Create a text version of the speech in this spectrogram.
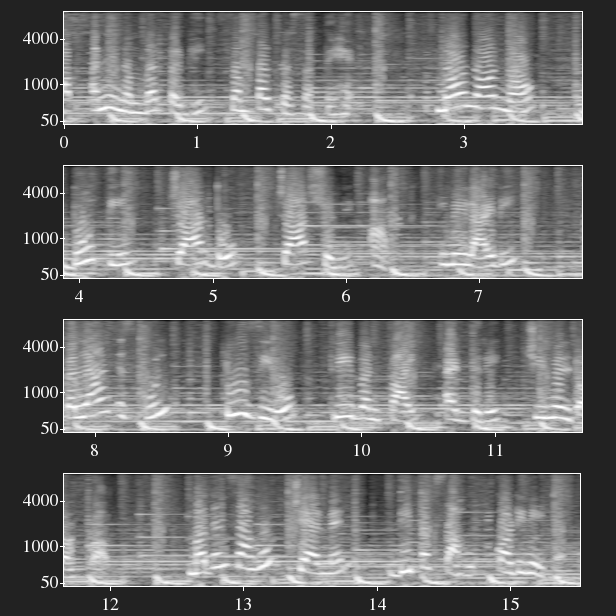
आप अन्य नंबर पर भी संपर्क कर सकते हैं। नौ नौ नौ दो तीन चार दो चार शून्य आठ। Email ID Kalyan school two zero three one five at the rate Gmail dot com Madan Sahu chairman Deepak Sahu coordinator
